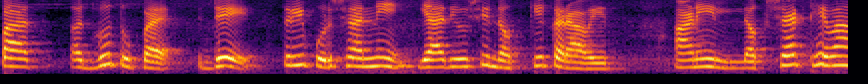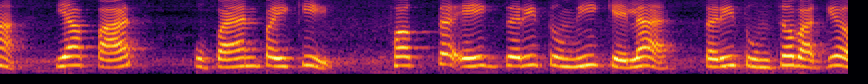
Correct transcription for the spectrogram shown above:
पाच अद्भुत उपाय जे स्त्री पुरुषांनी या दिवशी नक्की करावेत. आणि लक्षात ठेवा या पाच उपायांपैकी फक्त एक जरी तुम्ही केला तरी तुमचं भाग्य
